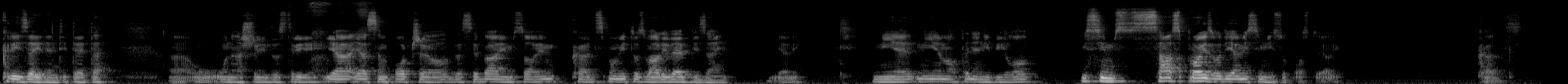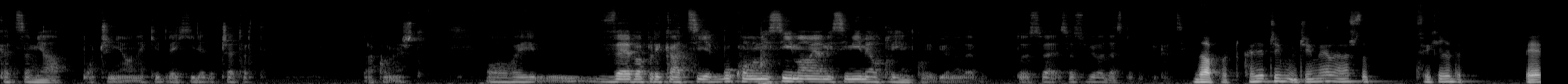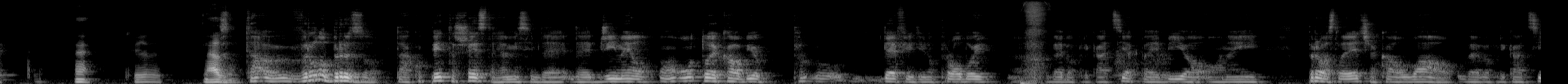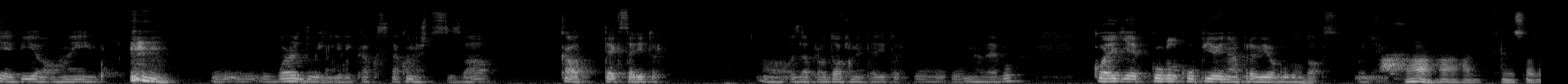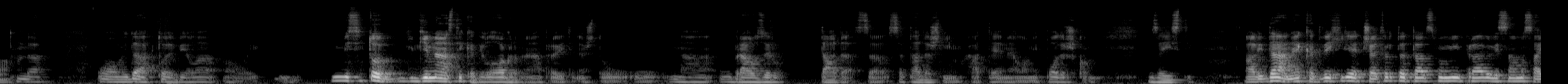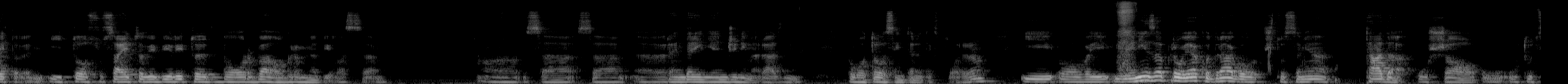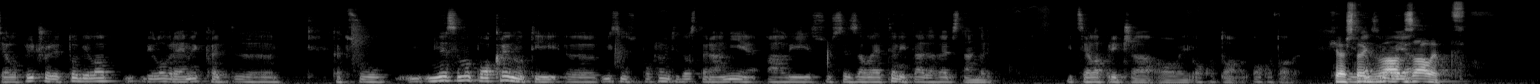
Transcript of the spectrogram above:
kriza identiteta u, u našoj industriji. Ja, ja sam počeo da se bavim s ovim kad smo mi to zvali web design, jeli? nije, nije maltene ni bilo. Mislim, SaaS proizvodi, ja mislim, nisu postojali. Kad, kad sam ja počinjao neke 2004. Tako nešto. Ovaj, web aplikacije, bukvalno nisi imao, ja mislim, email klijent koji je bio na webu. To je sve, sve su bile desktop aplikacije. Da, pa kad je Gmail, Gmail je nešto 2005. Ne, 2000, ne znam. Ta, vrlo brzo, tako, peta, šesta, ja mislim da je, da je Gmail, on, on, to je kao bio pr, definitivno proboj uh, web aplikacija, pa je bio onaj, prva sledeća kao wow web aplikacija je bio onaj Wordly ili kako se tako nešto se zvao, kao text editor, o, zapravo document editor u, u, na webu, kojeg je Google kupio i napravio Google Docs od njega. Aha, aha, aha, to nisam znao. Da. Ovaj, da, to je bila ovaj, mislim, to gimnastika bila ogromna napraviti nešto u, u, na, u brauzeru tada sa, sa tadašnjim HTML-om i podrškom za isti. Ali da, neka 2004. tad smo mi pravili samo sajtove i to su sajtovi bili, to je borba ogromna bila sa, sa, sa rendering engine-ima raznim, pogotovo sa Internet Explorerom. I ovaj, meni je zapravo jako drago što sam ja tada ušao u, u tu celu priču, jer je to bila, bilo vreme kad, uh, kad su ne samo pokrenuti, mislim da su pokrenuti dosta ranije, ali su se zaleteli tada web standardi i cela priča ovaj, oko, to, oko toga. Hashtag za, ja, zalet.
